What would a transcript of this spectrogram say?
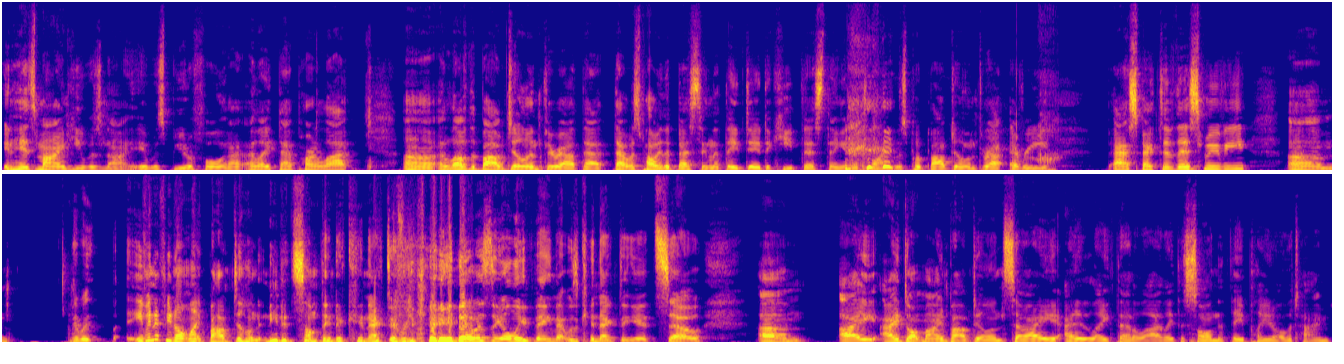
in his mind, he was not. It was beautiful, and I, I like that part a lot. Uh, I love the Bob Dylan throughout that. That was probably the best thing that they did to keep this thing intertwined was put Bob Dylan throughout every aspect of this movie. Um, there was even if you don't like Bob Dylan, it needed something to connect everything. that was the only thing that was connecting it. So, um, I I don't mind Bob Dylan, so I I like that a lot. I like the song that they played all the time.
